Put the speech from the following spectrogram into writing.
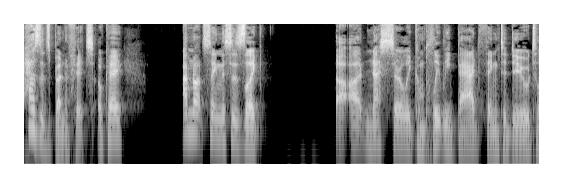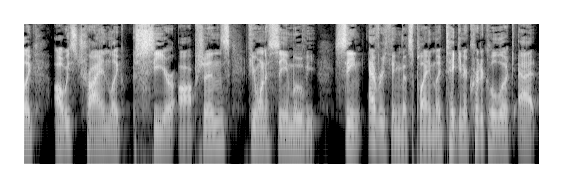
has its benefits, okay? I'm not saying this is like a necessarily completely bad thing to do to like always try and like see your options. If you want to see a movie seeing everything that's playing like taking a critical look at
